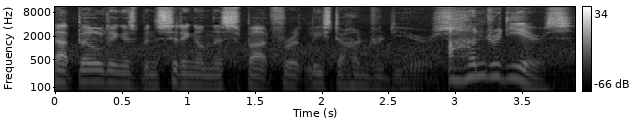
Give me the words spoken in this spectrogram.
That building has been sitting on this spot for at least a hundred years. A hundred years.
